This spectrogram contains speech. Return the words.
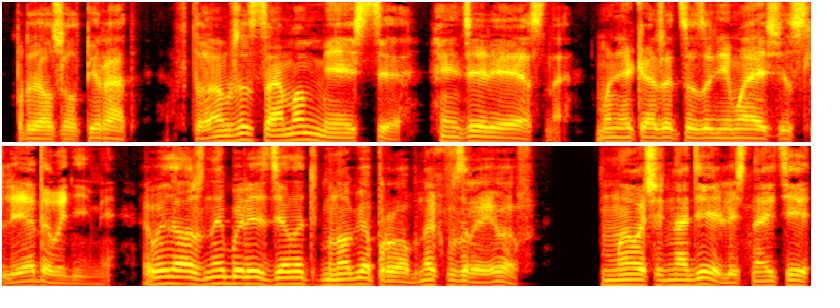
— продолжал пират. «В том же самом месте. Интересно. Мне кажется, занимаясь исследованиями, вы должны были сделать много пробных взрывов». «Мы очень надеялись найти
